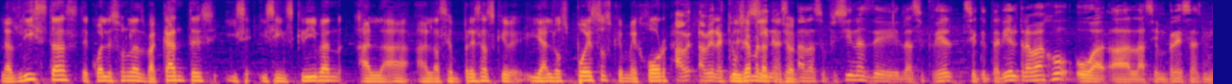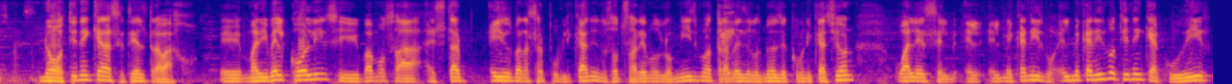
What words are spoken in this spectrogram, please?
las listas de cuáles son las vacantes y se, y se inscriban a, la, a, las empresas que, y a los puestos que mejor a ver, ¿a les llame la atención. ¿A las oficinas de la Secretaría, del Trabajo o a, las empresas mismas? No, tienen que ir a la Secretaría del Trabajo. Eh, Maribel Collins y vamos a estar, ellos van a estar publicando y nosotros haremos lo mismo a través de los medios de comunicación. ¿Cuál es el, el, el mecanismo? El mecanismo tienen que acudir,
